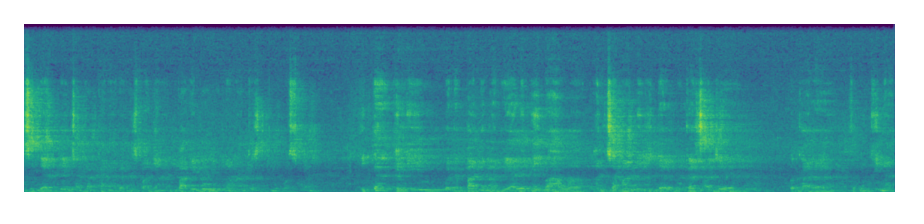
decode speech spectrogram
insiden dicatatkan adalah sebanyak 4,659 kita kini berdepan dengan realiti bahawa ancaman digital bukan sahaja perkara kemungkinan.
